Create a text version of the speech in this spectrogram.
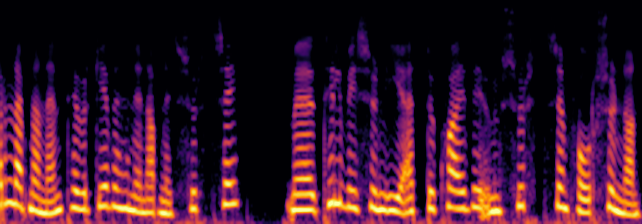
örnefna nefnd hefur gefið henni nafnið Surtsey með tilvísun í ettu kvæði um Surt sem fór sunnan.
